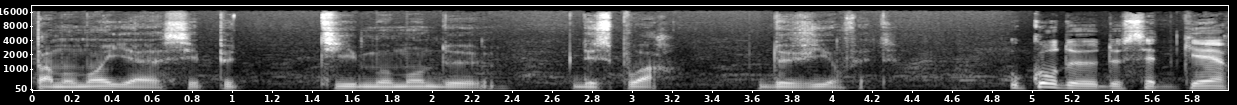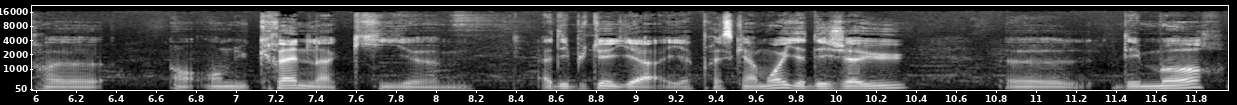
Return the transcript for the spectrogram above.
par moments, il y a ces petits moments de, d'espoir, de vie en fait. Au cours de, cette guerre euh, en, Ukraine, là, qui a débuté il y a, presque un mois, il y a déjà eu euh, des morts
